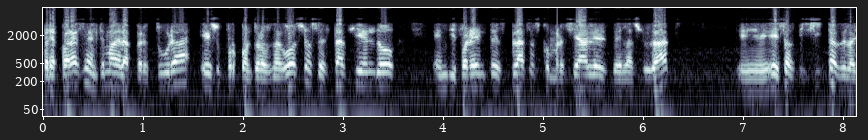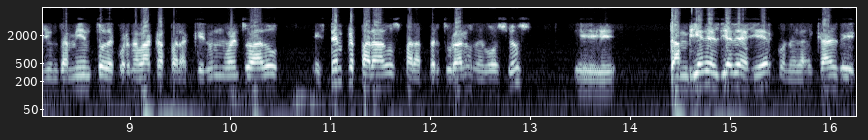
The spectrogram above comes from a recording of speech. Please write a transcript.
Prepararse en el tema de la apertura, eso por cuanto a los negocios se está haciendo en diferentes plazas comerciales de la ciudad. Eh, esas visitas del ayuntamiento de Cuernavaca para que en un momento dado estén preparados para aperturar los negocios. Eh, también el día de ayer con el alcalde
